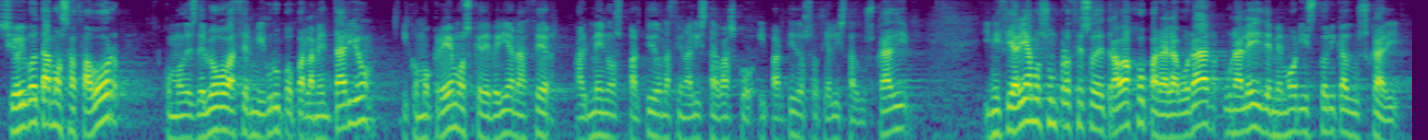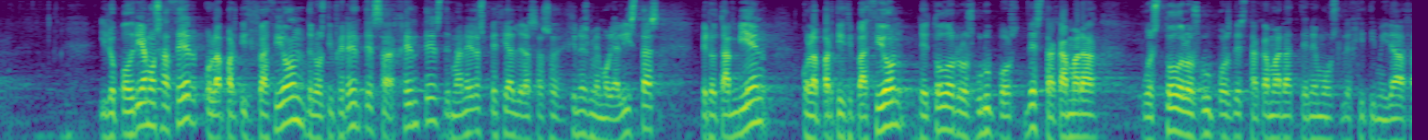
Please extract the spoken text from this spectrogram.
Si hoy votamos a favor, como desde luego va a hacer mi grupo parlamentario y como creemos que deberían hacer al menos Partido Nacionalista Vasco y Partido Socialista de Euskadi, iniciaríamos un proceso de trabajo para elaborar una ley de memoria histórica de Euskadi, y lo podríamos hacer con la participación de los diferentes agentes, de manera especial de las asociaciones memorialistas, pero también con la participación de todos los grupos de esta Cámara, pues todos los grupos de esta Cámara tenemos legitimidad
